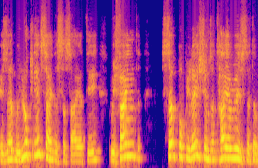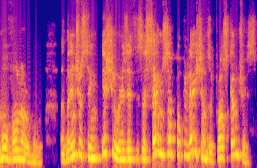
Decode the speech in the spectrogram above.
is that we look inside the society, we find subpopulations at higher risk that are more vulnerable. And the interesting issue is it's the same subpopulations across countries.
